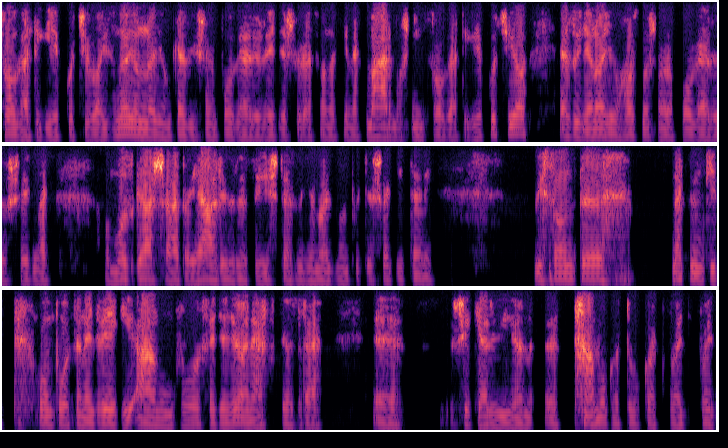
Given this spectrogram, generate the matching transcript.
szolgálti gépkocsival. Ez nagyon-nagyon kevés olyan polgárőr egyesület van, akinek már most nincs szolgálti gépkocsia. Ez ugye nagyon hasznos, mert a polgárőrségnek a mozgását, a járőrözést, ez ugye nagyban tudja segíteni. Viszont nekünk itt Kompolton egy régi álmunk volt, hogy egy olyan eszközre sikerüljön támogatókat, vagy, vagy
